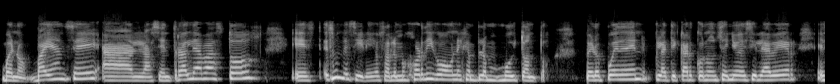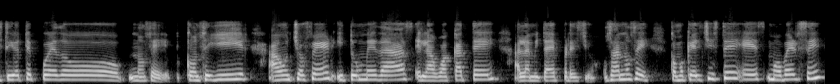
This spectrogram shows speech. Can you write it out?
bueno, váyanse a la central de abastos, es, es un decir, ¿eh? o sea, a lo mejor digo un ejemplo muy tonto, pero pueden platicar con un señor y decirle, a ver, este, yo te puedo, no sé, conseguir a un chofer y tú me das el aguacate a la mitad de precio. O sea, no sé, como que el chiste es moverse,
